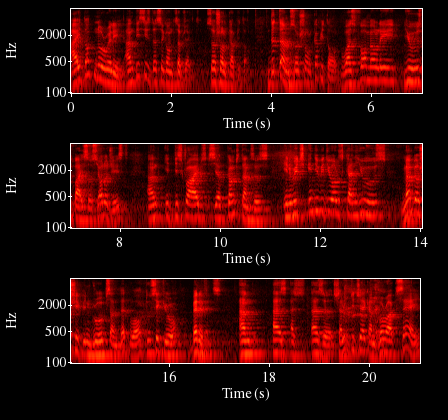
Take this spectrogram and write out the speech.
I don't know really, and this is the second subject, social capital. The term social capital was formerly used by sociologists and it describes circumstances in which individuals can use membership in groups and networks to secure benefits. And as, as, as uh, and Dvorak say,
